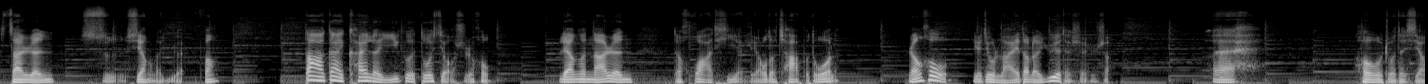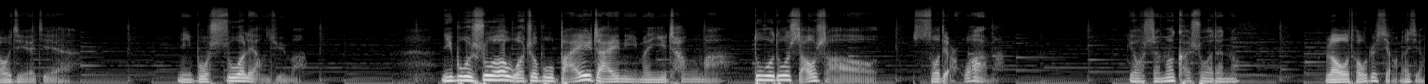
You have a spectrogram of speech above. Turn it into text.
三人驶向了远方。大概开了一个多小时后，两个男人的话题也聊得差不多了，然后也就来到了月的身上。哎。后座的小姐姐，你不说两句吗？你不说，我这不白宰你们一程吗？多多少少说点话嘛。有什么可说的呢？老头子想了想，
